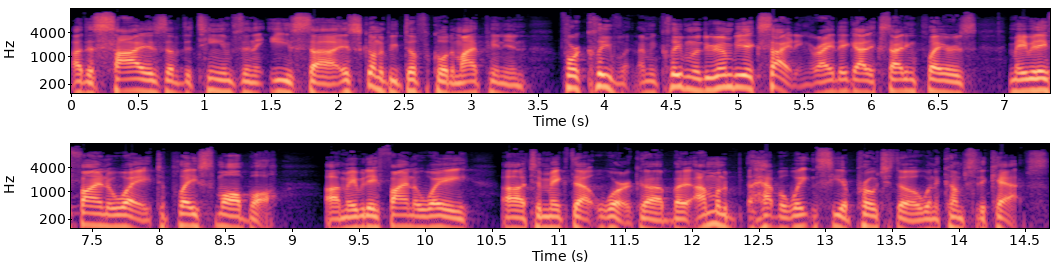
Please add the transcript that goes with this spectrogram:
Uh, the size of the teams in the East, uh, it's going to be difficult, in my opinion, for Cleveland. I mean, Cleveland, they're going to be exciting, right? They got exciting players. Maybe they find a way to play small ball. maybe they find a way to make that work. but I'm going to have a wait and see approach, though, when it comes to the Cavs.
